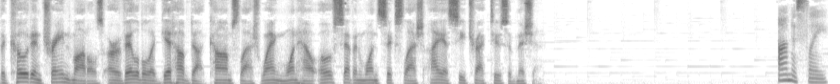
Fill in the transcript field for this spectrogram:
The code and trained models are available at github.com slash wang1how0716 slash isc track 2 submission. Honestly,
